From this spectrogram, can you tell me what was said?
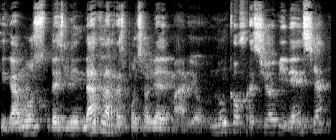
digamos, deslindar la responsabilidad de Mario. Nunca ofreció evidencia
